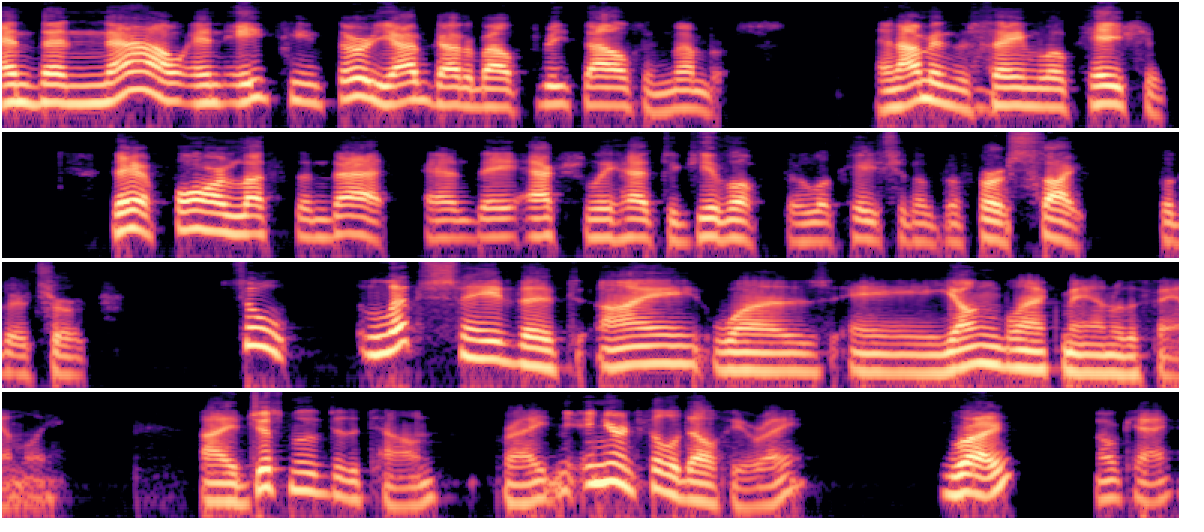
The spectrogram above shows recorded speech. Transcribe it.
And then now in 1830, I've got about 3,000 members, and I'm in the same location. They have far less than that, and they actually had to give up the location of the first site for their church. So let's say that I was a young black man with a family. I just moved to the town, right? And you're in Philadelphia, right? Right. Okay.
